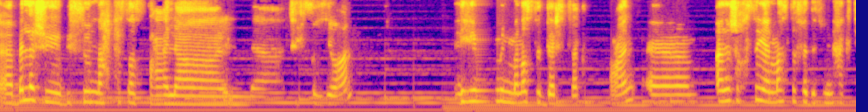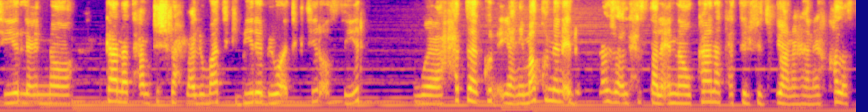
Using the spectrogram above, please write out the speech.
آه، بلشوا يبثوا لنا حصص على التلفزيون اللي هي من منصة درسك طبعا. أنا شخصيا ما استفدت منها كتير لأنه كانت عم تشرح معلومات كبيرة بوقت كتير قصير. وحتى كن يعني ما كنا نقدر نراجع الحصة لأنه كانت على التلفزيون يعني خلص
